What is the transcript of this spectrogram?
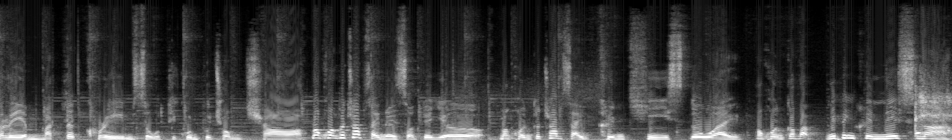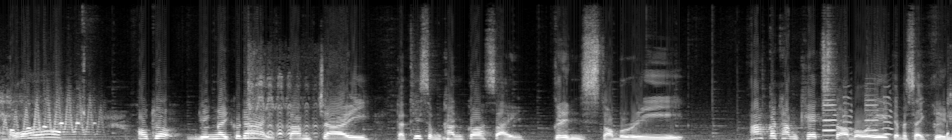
เตรียมบัตเตอร์ครีมสูตรที่คุณผู้ชมชอบ บางคนก็ชอบใส่เนยสดเยอะๆ บางคนก็ชอบใส่ครีมชีสด้วย บางคนก็แบบวิปปิ้งครีมนิดนะโอ้เอาเถอะยังไงก็ได้ตามใจ แต่ที่สำคัญก็ใส่กลิ่นสตรอเบอรี่อะก็ทำเค้กสตรอเบอรี่จะไปใส่กลิ่น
